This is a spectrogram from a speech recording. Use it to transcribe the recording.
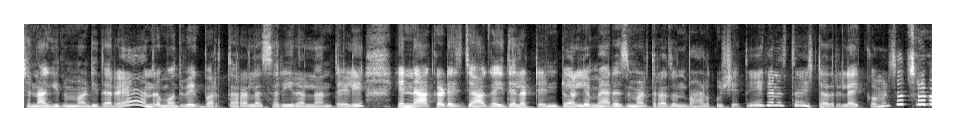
ಚೆನ್ನಾಗಿ ಇದು ಮಾಡಿದ್ದಾರೆ. ಅಂದರೆ ಮದುವೆಗೆ ಬರ್ತಾರಲ್ಲ, ಸರಿ ಇರಲ್ಲ ಅಂತೇಳಿ. ಇನ್ನು ಆ ಕಡೆ ಜಾಗ ಇದೆಲ್ಲ ಟೆಂಟು, ಅಲ್ಲೇ ಮ್ಯಾರೇಜ್ ಮಾಡ್ತಾರೆ. ಅದೊಂದು ಭಾಳ ಖುಷಿ ಆಯ್ತು. ಈಗ ಅನಿಸ್ತಾ, ಇಷ್ಟ ಆದರೆ ಲೈಕ್ ಕಾಮೆಂಟ್ ಸಬ್ಸ್ಕ್ರೈಬ್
